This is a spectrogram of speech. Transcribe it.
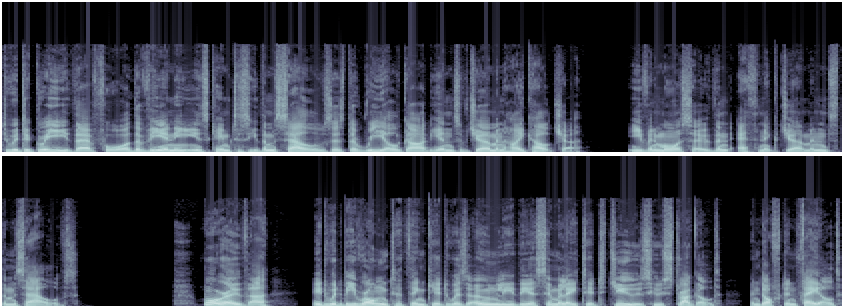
To a degree, therefore, the Viennese came to see themselves as the real guardians of German high culture, even more so than ethnic Germans themselves. Moreover, it would be wrong to think it was only the assimilated Jews who struggled, and often failed,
